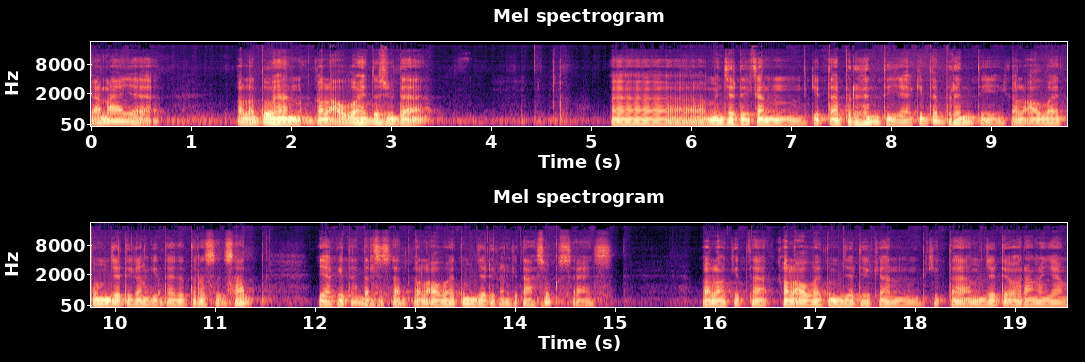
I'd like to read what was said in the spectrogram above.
Karena ya kalau Tuhan kalau Allah itu sudah Eh, menjadikan kita berhenti ya kita berhenti. Kalau Allah itu menjadikan kita itu tersesat ya kita tersesat. Kalau Allah itu menjadikan kita sukses kalau kita kalau Allah itu menjadikan kita menjadi orang yang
